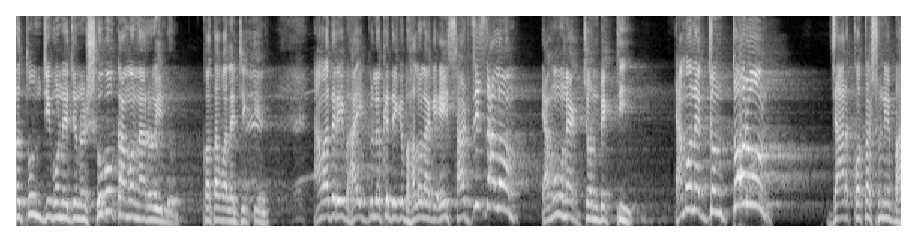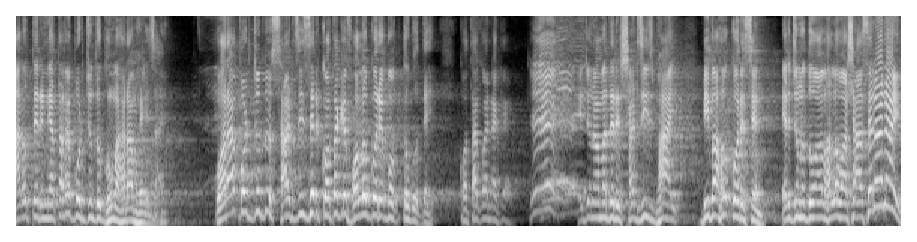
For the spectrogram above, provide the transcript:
নতুন জীবনের জন্য শুভকামনা রইল। কথা বলে ঠিক কিনা? আমাদের এই ভাইগুলোকে দেখে ভালো লাগে। এই সার্জিস আলম এমন একজন ব্যক্তি এমন একজন তরুণ যার কথা শুনে ভারতের নেতারা পর্যন্ত ঘুম হারাম হয়ে যায়। ওরা পর্যন্ত সার্জিসের কথাকে ফলো করে বক্তব্য দেয়। কথা কয় না কেন? এই জন্য আমাদের সার্জিস ভাই বিবাহ করেছেন। এর জন্য দোয়া ভালোবাসা আছে না নাই?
